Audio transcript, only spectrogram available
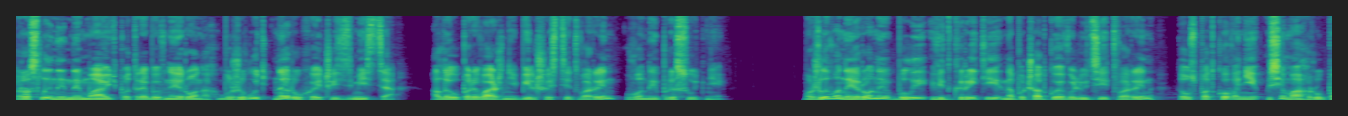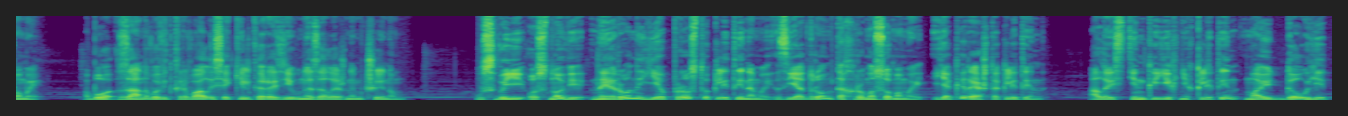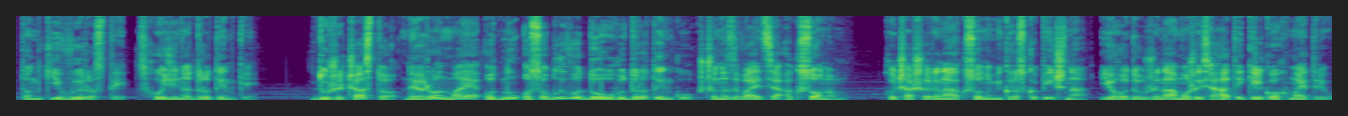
Рослини не мають потреби в нейронах, бо живуть не рухаючись з місця, але у переважній більшості тварин вони присутні. Можливо, нейрони були відкриті на початку еволюції тварин та успадковані усіма групами, або заново відкривалися кілька разів незалежним чином. У своїй основі нейрони є просто клітинами з ядром та хромосомами, як і решта клітин, але стінки їхніх клітин мають довгі тонкі вирости, схожі на дротинки. Дуже часто нейрон має одну особливо довгу дротинку, що називається аксоном. Хоча ширина аксону мікроскопічна, його довжина може сягати кількох метрів.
